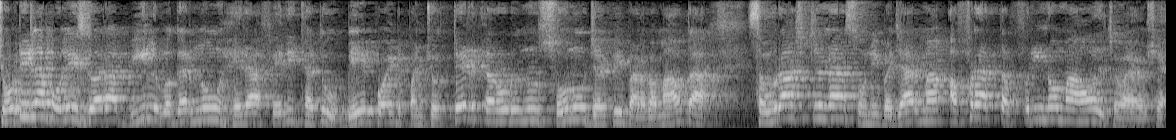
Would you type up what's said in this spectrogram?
ચોટીલા પોલીસ દ્વારા બિલ વગરનું હેરાફેરી થતું બે પોઈન્ટ પંચોતેર કરોડનું સોનું ઝડપી પાડવામાં આવતા સૌરાષ્ટ્રના સોની બજારમાં અફરાતફરીનો માહોલ છવાયો છે.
